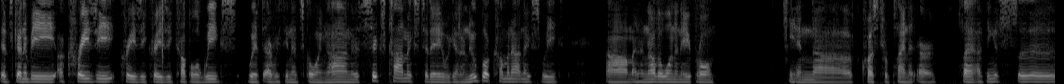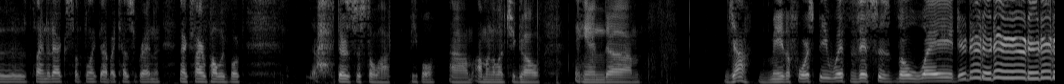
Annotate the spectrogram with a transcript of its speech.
it's going to be a crazy, crazy, crazy couple of weeks with everything that's going on. There's six comics today. We got a new book coming out next week, um, and another one in April in uh, Quest for Planet or Planet. I think it's uh, Planet X, something like that, by Tessa Gratton. Next High Republic book. There's just a lot, people. Um, I'm going to let you go, and um, yeah, may the force be with. This is the way. Do do do do do do do.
